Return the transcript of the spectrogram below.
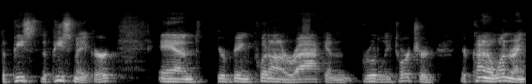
the peace the peacemaker, and you're being put on a rack and brutally tortured, you're kind of wondering,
